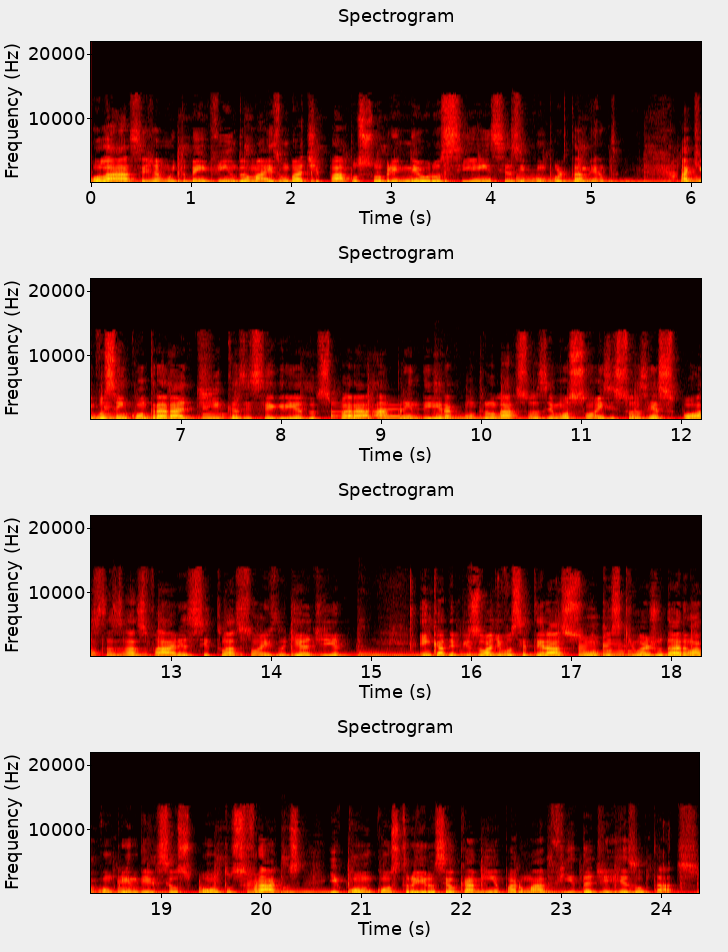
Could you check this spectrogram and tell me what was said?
Olá, seja muito bem-vindo a mais um bate-papo sobre neurociências e comportamento. Aqui você encontrará dicas e segredos para aprender a controlar suas emoções e suas respostas às várias situações do dia a dia. Em cada episódio você terá assuntos que o ajudarão a compreender seus pontos fracos e como construir o seu caminho para uma vida de resultados.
